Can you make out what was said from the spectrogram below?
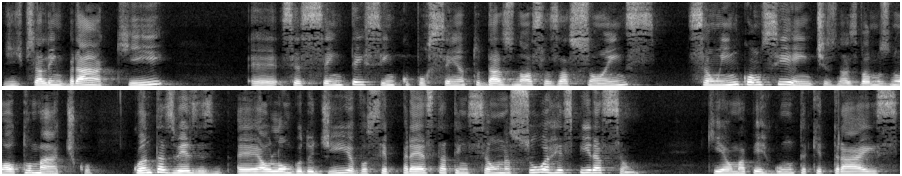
A gente precisa lembrar que é, 65% das nossas ações são inconscientes, nós vamos no automático. Quantas vezes é, ao longo do dia você presta atenção na sua respiração? Que é uma pergunta que traz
